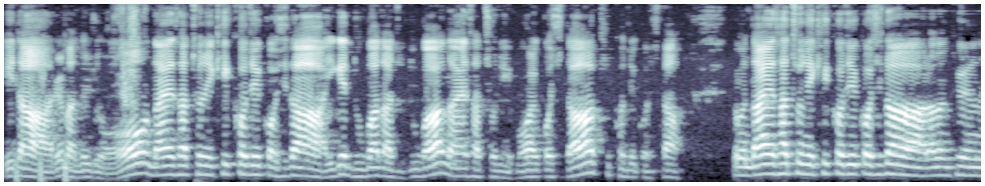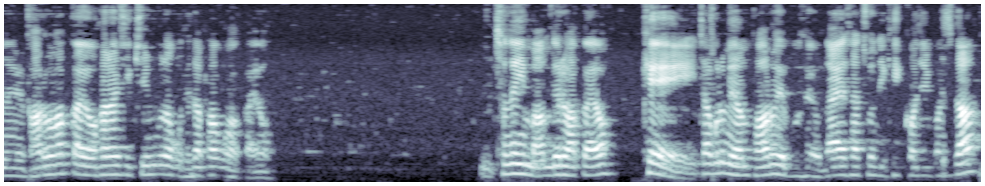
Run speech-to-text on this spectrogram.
것이다를 만들죠. 나의 사촌이 키 커질 것이다. 이게 누가다지? 누가 나의 사촌이 뭐 할 것이다? 키 커질 것이다. 그러면 나의 사촌이 키 커질 것이다 라는 표현을 바로 할까요? 하나씩 질문하고 대답하고 할까요? 선생님 마음대로 할까요? 오케이. 자, 그러면 바로 해보세요. 나의 사촌이 키 커질 것이다.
